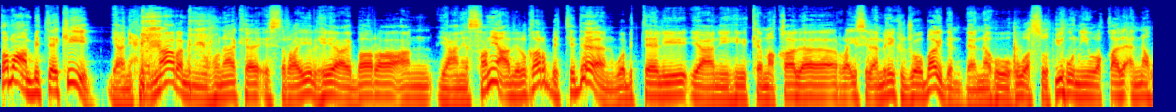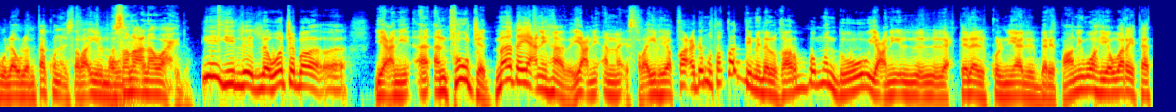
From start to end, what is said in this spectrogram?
طبعا بالتأكيد. يعني إحنا نرى إنه هناك إسرائيل هي عبارة عن يعني صنيعة للغرب ابتداء وبالتالي يعني هي كما قال الرئيس الأمريكي جو بايدن بأنه هو صهيوني وقال أنه لو لم تكن إسرائيل موجودة. صنعنا واحدة. وجب يعني أن توجد. ماذا يعني هذا؟ يعني أن إسرائيل هي قاعدة متقدمة للغرب منذ يعني الاحتلال الكولونيالي البريطاني وهي ورثت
